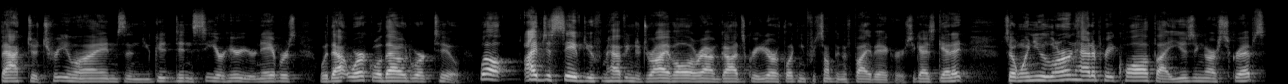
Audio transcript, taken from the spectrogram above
back to tree lines and you didn't see or hear your neighbors would that work well that would work too well i've just saved you from having to drive all around god's great earth looking for something with five acres you guys get it so when you learn how to pre-qualify using our scripts,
